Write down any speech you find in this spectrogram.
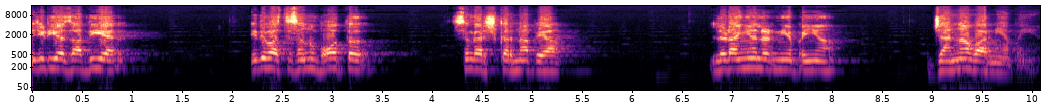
ਇਹ ਜਿਹੜੀ ਆਜ਼ਾਦੀ ਹੈ, ਇਹਦੇ ਵਾਸਤੇ ਸਾਨੂੰ ਬਹੁਤ ਸੰਘਰਸ਼ ਕਰਨਾ ਪਿਆ। ਲੜਾਈਆਂ ਲੜਨੀਆਂ ਪਈਆਂ, ਜਾਨਾਂ ਵਾਰਨੀਆਂ ਪਈਆਂ।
